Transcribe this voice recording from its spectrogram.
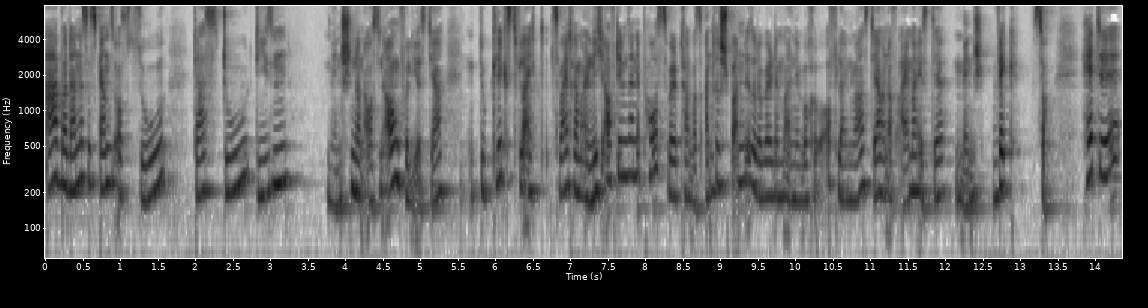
Aber dann ist es ganz oft so, dass du diesen Menschen dann aus den Augen verlierst, ja. Du klickst vielleicht zwei, dreimal nicht auf dem seine Posts, weil gerade was anderes spannend ist oder weil du mal eine Woche offline warst, ja, und auf einmal ist der Mensch weg. So. Hätte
